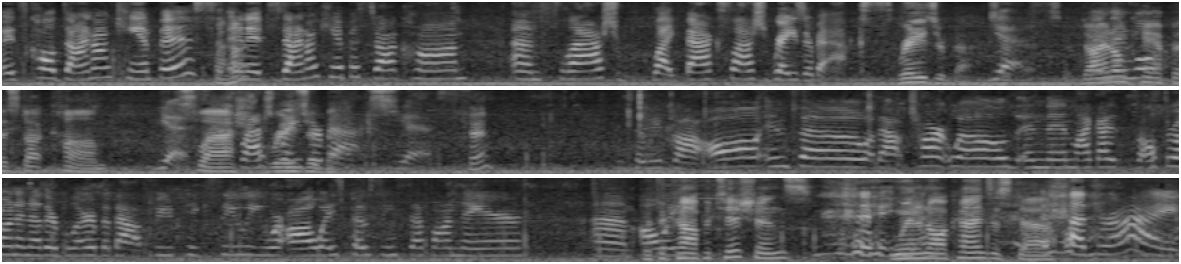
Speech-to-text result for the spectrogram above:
It's called Dine on Campus, Uh-huh. and it's dineoncampus.com um, slash like backslash Razorbacks. Razorbacks. Yes. Okay. So then we'll- dineoncampus.com Yes. slash, Razorbacks. Razorbacks. Yes. Okay. So we've got all info about Chartwells, and then like I, I'll throw in another blurb about Food Pig Sooie. We're always posting stuff on there. Um, With always, the competitions, winning all kinds of stuff. That's right.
